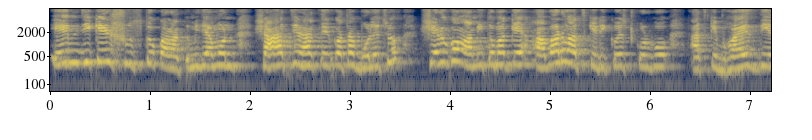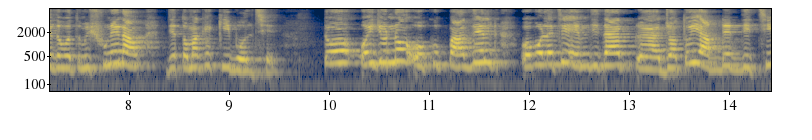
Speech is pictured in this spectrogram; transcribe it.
এমজিকে সুস্থ করা। তুমি যেমন সাহায্যের হাতের কথা বলেছ, সেরকম আমি তোমাকে আবারও আজকে রিকোয়েস্ট করব, আজকে ভয়েস দিয়ে দেবো। তুমি শুনে নাও যে তোমাকে কি বলছে। তো ওই জন্য ও খুব পাজেলড ও বলেছে এমজিদার যতই আপডেট দিচ্ছি,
